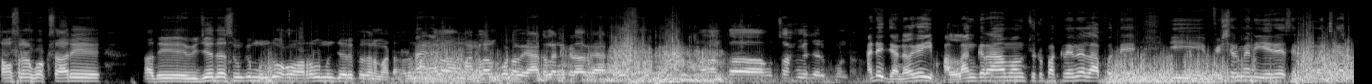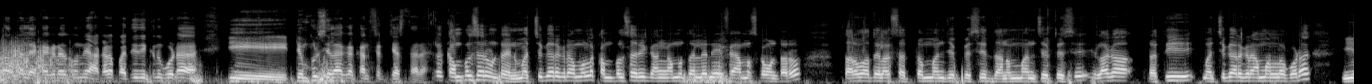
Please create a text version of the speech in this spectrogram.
సంవత్సరానికి ఒకసారి అది విజయదశమికి ముందు ఒక వారం రోజుల ముందు జరుగుతుంది అనమాట మంగళ మంగళం పూట వేటలని ఇక్కడ వేట అదంతా ఉత్సాహంగా జరుపుకుంటారు. అంటే జనరల్గా ఈ పల్లం గ్రామం చుట్టుపక్కలైనా లేకపోతే ఈ ఫిషర్మెన్ ఏరియాస్ అంటే మత్స్యకార ప్రాంతాలు ఎక్కడెక్కడ ఉంది అక్కడ ప్రతి దిక్కున కూడా ఈ టెంపుల్స్ ఇలాగా కన్స్ట్రక్ట్ చేస్తారా? కంపల్సరీ ఉంటాయండి. మత్స్యకార గ్రామంలో కంపల్సరీ గంగమ్మ తల్లిని ఫేమస్గా ఉంటారు. తర్వాత ఇలా సత్తమ్మ అని చెప్పేసి ధనమ్మ అని చెప్పేసి ఇలాగా ప్రతి మత్స్యకార గ్రామాల్లో కూడా ఈ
